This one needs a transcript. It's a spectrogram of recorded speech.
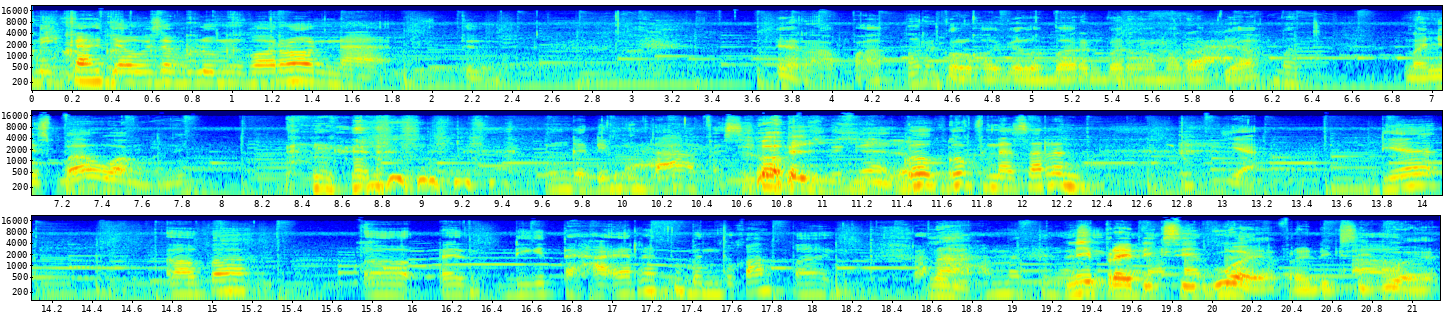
nikah jauh sebelum corona gitu. Eh rapatar kalau kagak lebaran bareng sama Raffi Ahmad. Nangis bawang nih enggak dia minta apa sih? Oh, iya. gue gue penasaran. Ya dia apa pe- di THR nya tuh bentuk apa gitu Raffi nah Ahmad ini prediksi gue ya prediksi Ah. gue ya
